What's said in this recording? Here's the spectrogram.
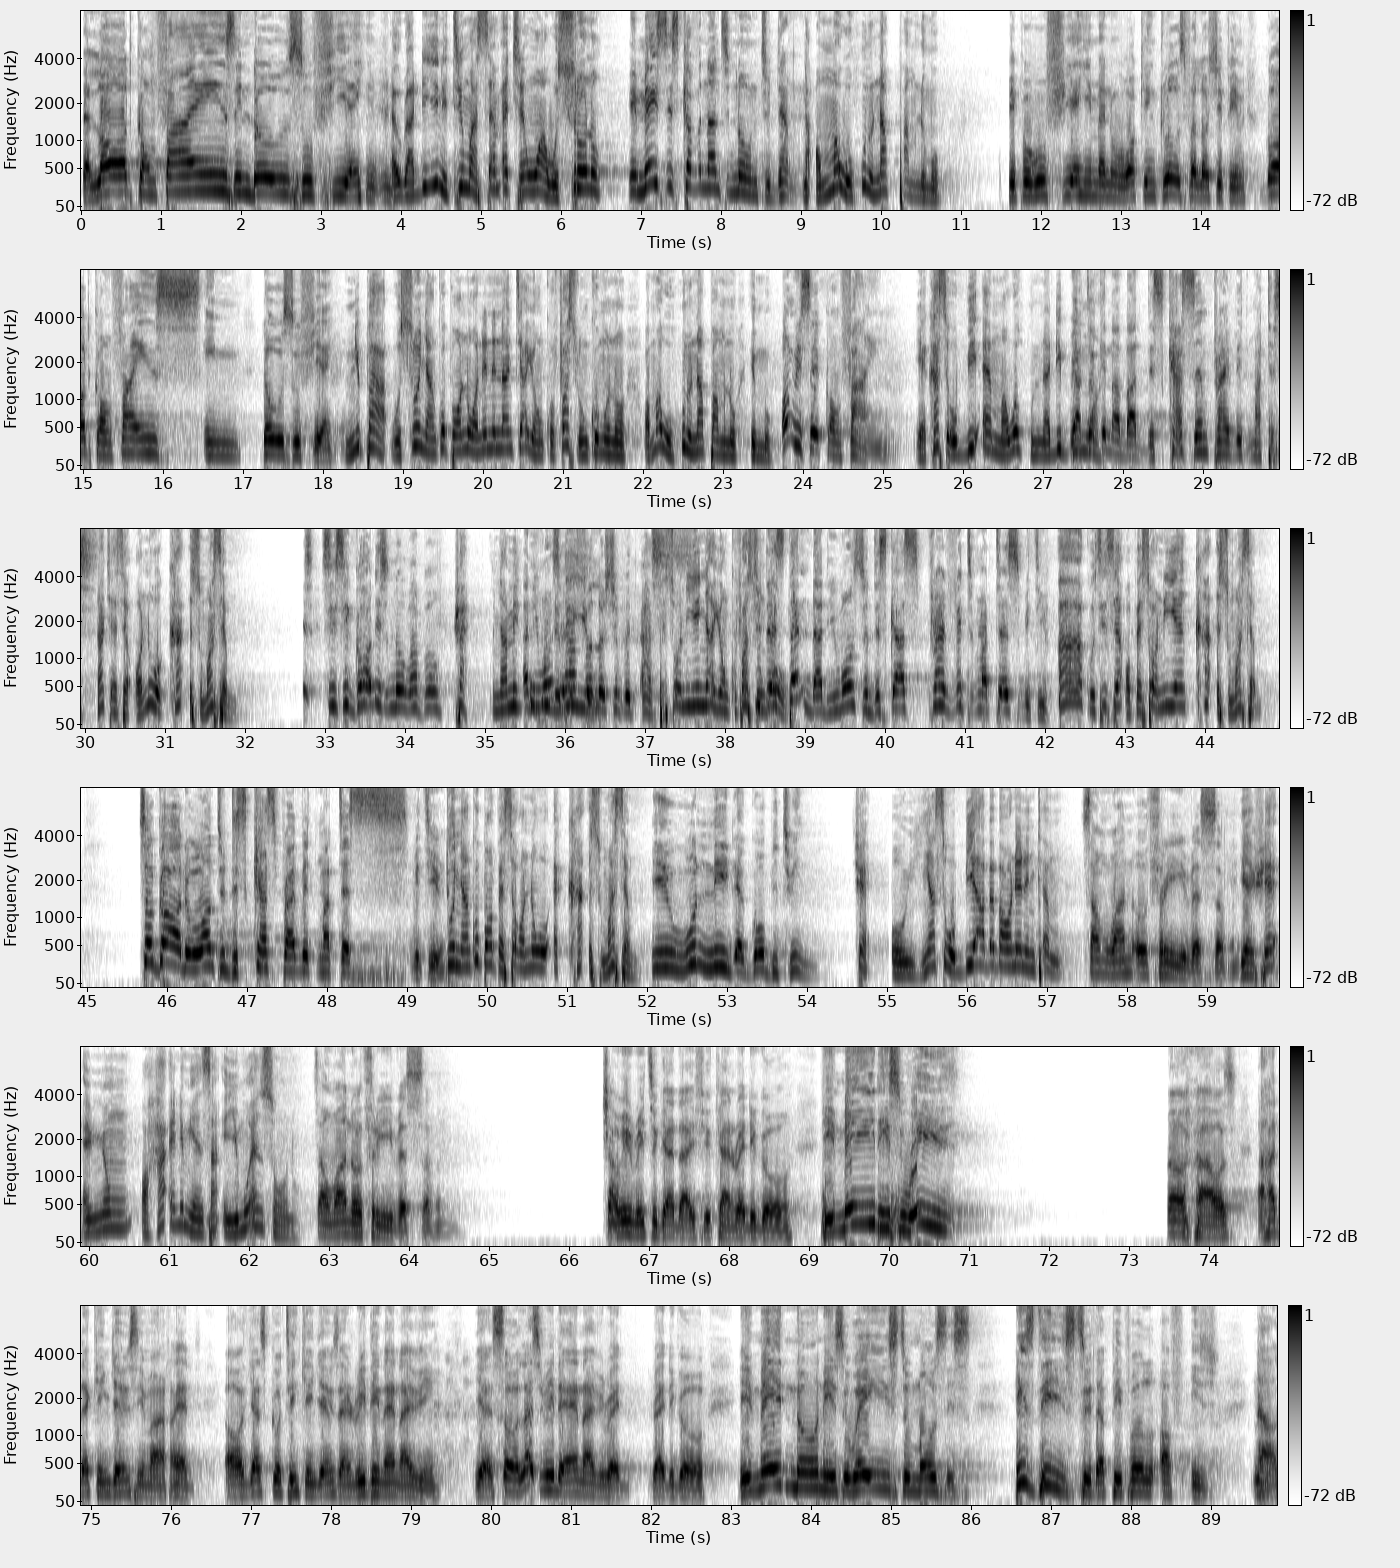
The Lord confides in those who fear him. awurade yi ne tirim asɛm kyerɛ wɔn a wɔsuro no He makes his covenant known to them. na ɔma wɔhunu n'apam no mu People who fear him and walk in close fellowship him, God confides in those who fear him. nnipa a wɔsuro nyankopɔn no ɔne ne nante ayɔnkofa soronko mu no ɔma wɔhunu n'apam no mu When we say confine, yɛka sɛ obi ɛma woahunu nade we bi are mu a talking about discussing private matters. na kyerɛ sɛ ɔne wo ka asumasɛm See, see, God is knowable hwɛ and he wohunu wants ne to have o fellowship with sɛ us. ɔne yɛnya ayɔnkofa To the soronko extent that he wants to discuss private matters with you. Ah, a kɔsi sɛ ɔpɛ sɛ ɔne yɛn ka asumasɛm So God will want to discuss private matters with you. nti onyankopɔn pɛ sɛ ɔne wo ɛka He wouldn't need a go between. hwɛ ɔnhia sɛ obiara bɛba wo ne ne Psalm 103, verse 7. yɛhwɛ ɛnwom ɔha ne mmiɛnsa ɛyimu nson no Psalm 103, verse 7. Shall we read together if you can? Ready, go. He made his ways. No, I was I had a King James in my head. I was just quoting King James and reading NIV. Yes, so let's read the NIV. Ready, ready, go. He made known his ways to Moses, his deeds to the people of Israel. Now-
